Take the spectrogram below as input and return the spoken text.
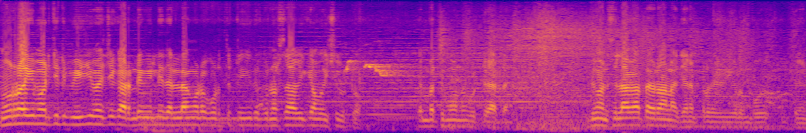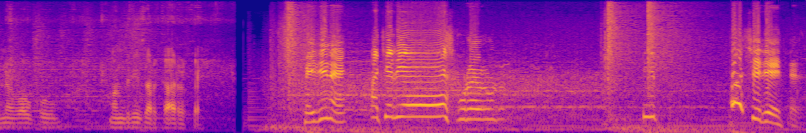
നൂറ് രൂപയ്ക്ക് മേടിച്ചിട്ട് പി ജി വെച്ച് കറണ്ട് ബില്ല് ഇതെല്ലാം കൂടെ കൊടുത്തിട്ട് ഇത് പുനഃസ്ഥാപിക്കാൻ പൈസ കിട്ടുമോ? എൺപത്തിമൂന്ന് വീട്ടുകാരുടെ ഇത് മനസ്സിലാകാത്തവരാണ് ജനപ്രതിനിധികളും പിന്നെ വകുപ്പും മന്ത്രി സർക്കാരൊക്കെ ഇതിനെ ആ ചെറിയ സ്ക്രൂഡ്രൈവറുണ്ട് ഇപ്പൊ ശരിയായി തരാം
